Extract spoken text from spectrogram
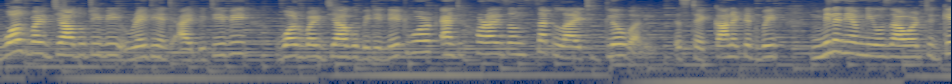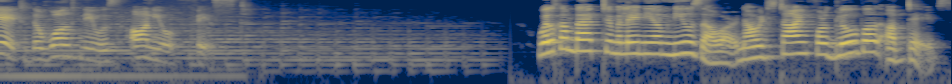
Worldwide Jadoo TV, Radiant IPTV, Worldwide Jago BD Network and Horizon Satellite globally. Stay connected with Millennium News Hour to get the world news on your fist. Welcome back to Millennium News Hour. Now it's time for global updates.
